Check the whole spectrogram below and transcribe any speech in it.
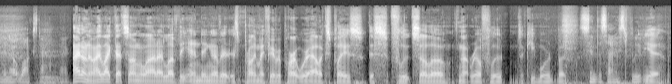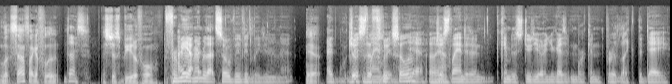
The note walks down back. I don't know. I like that song a lot. I love the ending of it. It's probably my favorite part where Alex plays this flute solo. It's not real flute. It's a keyboard, but Synthesized flute. yeah, it look, sounds like a flute. It does. It's just beautiful. For me, I me, remember that so vividly doing that. Yeah. I just the landed. flute solo? Yeah, Oh, just yeah. landed and came to the studio, and you guys had been working for like the day.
